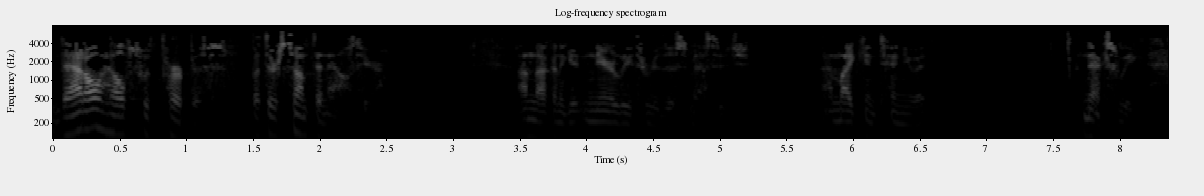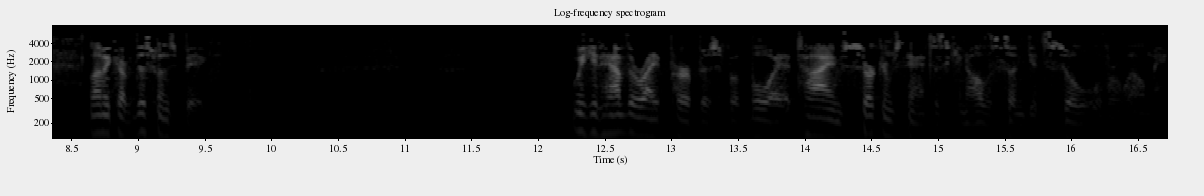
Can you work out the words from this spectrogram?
That all helps with purpose, but there's something else here. I'm not going to get nearly through this message. I might continue it next week. Let me cover this one's big. We can have the right purpose, but boy, at times circumstances can all of a sudden get so overwhelming.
